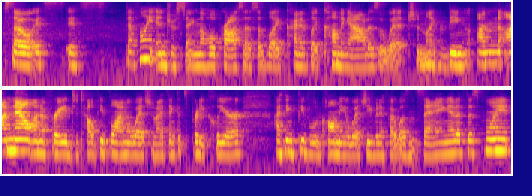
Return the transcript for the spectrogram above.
So it's it's definitely interesting the whole process of like kind of like coming out as a witch and like being I'm I'm now unafraid to tell people I'm a witch and I think it's pretty clear. I think people would call me a witch even if I wasn't saying it at this point.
